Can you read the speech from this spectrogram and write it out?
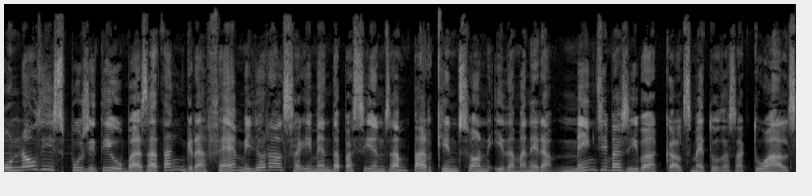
Un nou dispositiu basat en grafè millora el seguiment de pacients amb Parkinson i de manera menys invasiva que els mètodes actuals.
